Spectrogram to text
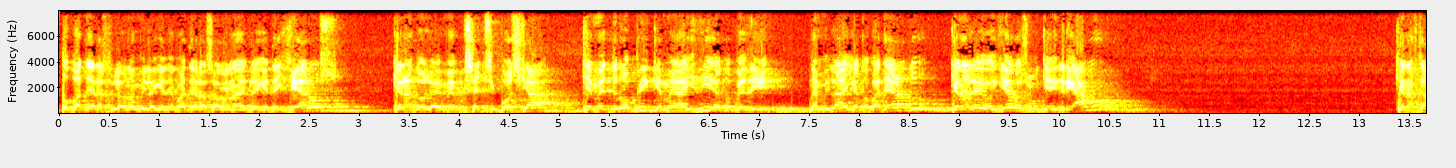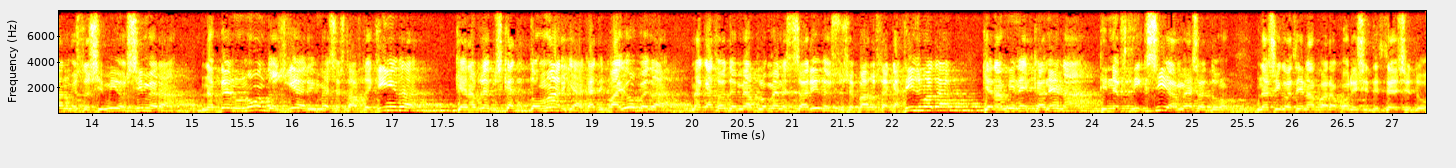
ο πατέρας πλέον να μην λέγεται πατέρας αλλά να λέγεται γέρος και να το λέει με ξετσιποσιά και με ντροπή και με αηδία το παιδί να μιλάει για τον πατέρα του και να λέει ο γέρος μου και η γριά μου και να φτάνουμε στο σημείο σήμερα να μπαίνουν όντως γέροι μέσα στα αυτοκίνητα και να βλέπεις κάτι τομάρια, κάτι παλιόπαιδα να καθόνται με απλωμένες τσαρίδες τους επάνω στα καθίσματα και να μην έχει κανένα την ευθυξία μέσα του να σηκωθεί να παραχωρήσει τη θέση του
